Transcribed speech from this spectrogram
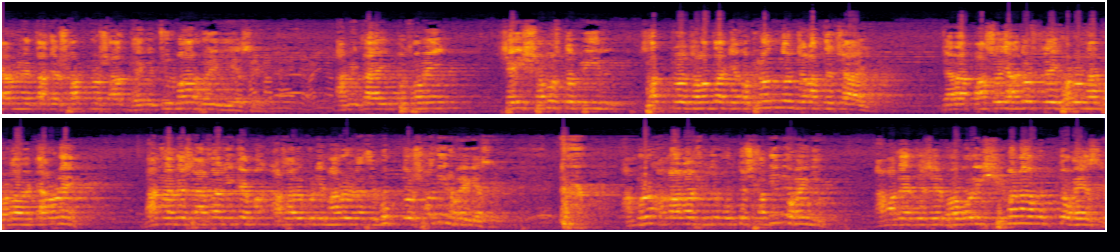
কারণে তাদের স্বপ্ন সাত ভেঙে চুরমার হয়ে গিয়েছে। আমি তাই প্রথমেই সেই সমস্ত বীর, ছাত্র জনতাকে অভিনন্দন জানাতে চাই, যারা পাঁচই আগস্ট এই ঘটনা ঘটার কারণে বাংলাদেশ আঠারোকে আঠারো কোটি মানুষ আছে মুক্ত, স্বাধীন হয়ে গেছে। আমরা আমরা শুধু মুক্ত, স্বাধীনই হয়নি, আমাদের দেশের ভৌগোলিক সীমানা মুক্ত হয়েছে।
